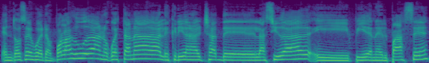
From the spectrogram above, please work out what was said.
Entonces, bueno, por las dudas, no cuesta nada, le escriben al chat de la ciudad y piden el pase.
